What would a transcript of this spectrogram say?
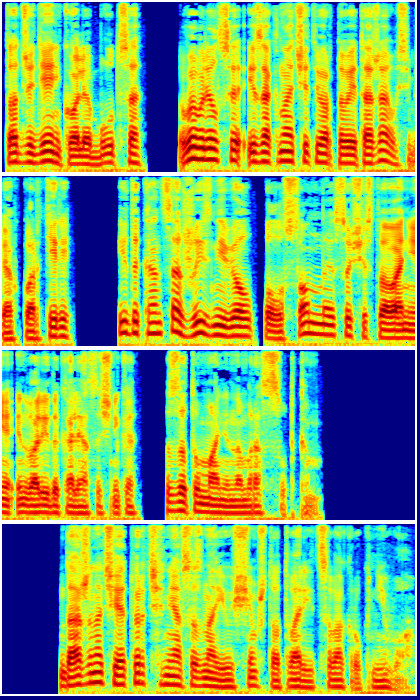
В тот же день Коля Буца вывалился из окна четвертого этажа у себя в квартире и до конца жизни вел полусонное существование инвалида-колясочника с затуманенным рассудком. Даже на четверть не осознающим, что творится вокруг него.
